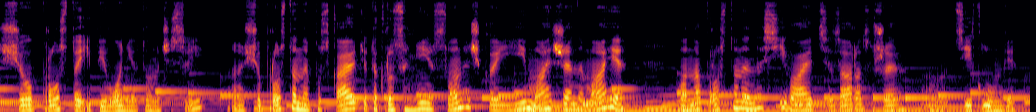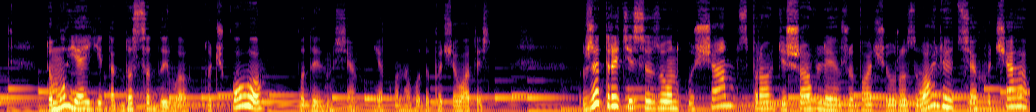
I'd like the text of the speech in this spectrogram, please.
що просто і півоні в тому числі, е, що просто не пускають, я так розумію, сонечко її майже немає. Вона просто не насівається зараз вже е, в цій клумбі. Тому я її так досадила точково. Подивимося, як вона буде почуватись. Вже третій сезон кущам, справді шавлі я вже бачу розвалюються, хоча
